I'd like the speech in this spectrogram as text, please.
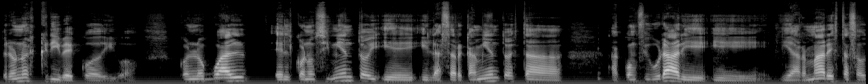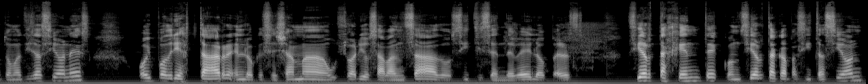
pero no escribe código. Con lo mm. cual, el conocimiento y, y el acercamiento a esta a configurar y, armar estas automatizaciones, hoy podría estar en lo que se llama usuarios avanzados, citizen developers, cierta gente con cierta capacitación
